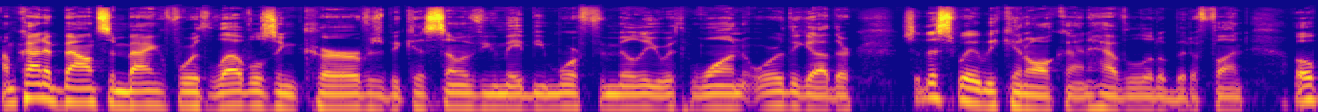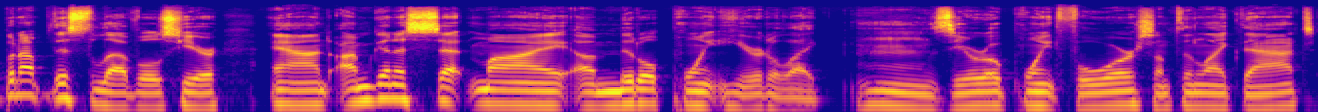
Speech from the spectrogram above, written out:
I'm kind of bouncing back and forth levels and curves because some of you may be more familiar with one or the other. So this way we can all kind of have a little bit of fun. Open up this levels here, and I'm going to set my uh, middle point here to like mm, 0.4, something like that.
